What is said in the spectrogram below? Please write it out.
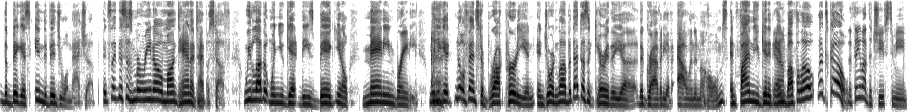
the biggest individual matchup. It's like this is Marino Montana type of stuff. We love it when you get these big, you know, Manning Brady. When you get no offense to Brock Purdy and, and Jordan Love, but that doesn't carry the uh, the gravity of Allen and Mahomes. And finally you get it Yeah. in Buffalo. Let's go. The thing about the Chiefs to me,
